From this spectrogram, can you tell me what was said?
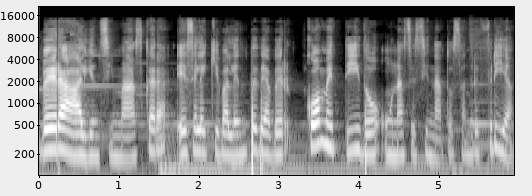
Ver a alguien sin máscara es el equivalente de haber cometido un asesinato a sangre fría.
